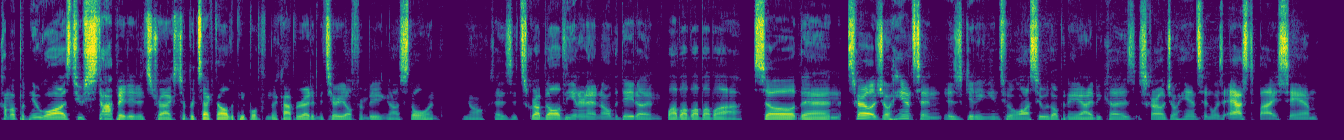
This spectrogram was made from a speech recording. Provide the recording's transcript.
come up with new laws to stop it in its tracks to protect all the people from the copyrighted material from being uh, stolen you know, because it scrubbed all of the internet and all the data and blah, blah, blah, blah, blah. So then Scarlett Johansson is getting into a lawsuit with OpenAI because Scarlett Johansson was asked by Sam,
